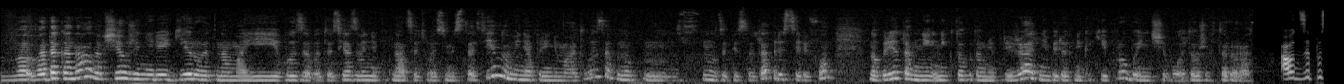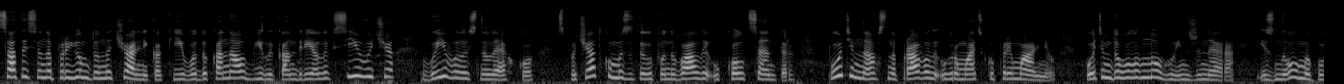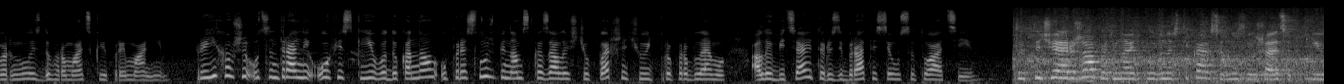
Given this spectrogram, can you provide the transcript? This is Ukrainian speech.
В- Водоканал вообще уже не реагирует на мои вызовы. То есть я звоню 1581, у меня принимают вызов, ну, м, ну, записывают адрес, телефон, но при этом ни- никто потом не приезжает, не берет никакие пробы, ничего. Это уже второй раз. А от записатися на прийом до начальника Київводоканал Білика Андрія Олексійовича виявилось нелегко. Спочатку ми зателефонували у кол-центр, потім нас направили у громадську приймальню, потім до головного інженера, і знову ми повернулись до громадської приймальні. Приїхавши у центральний офіс Київводоканал, у прес-службі нам сказали, що вперше чують про проблему, але обіцяють розібратися у ситуації. Тут тече ржа, потім навіть коли вона стікає, все одно залишається такий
